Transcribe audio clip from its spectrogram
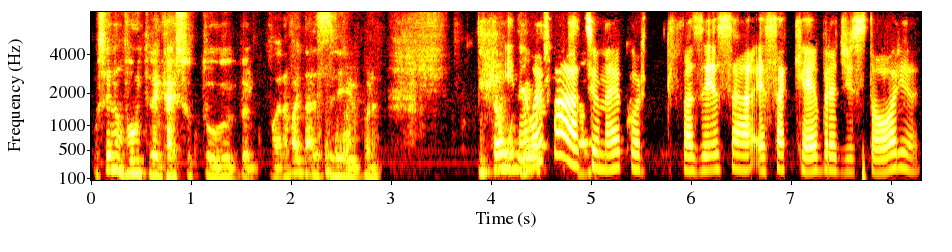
Vocês não vão entregar isso tudo agora, vai dar zebra. Então, e não é fácil, que... né, fazer essa, essa quebra de história.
